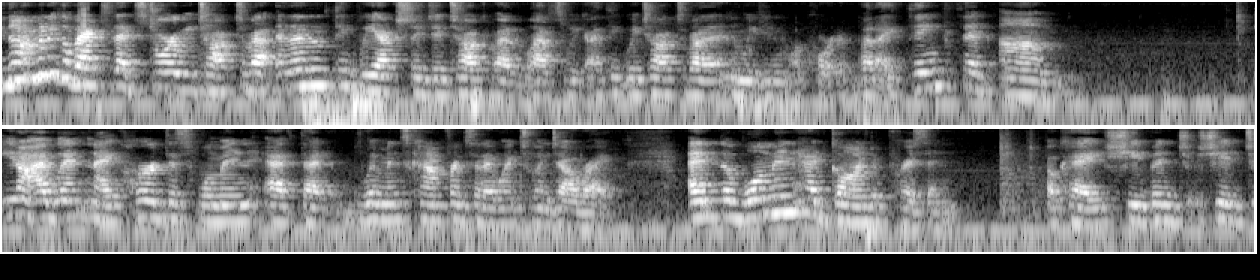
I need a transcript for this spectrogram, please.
you know i'm going to go back to that story we talked about and i don't think we actually did talk about it last week i think we talked about it and we didn't record it but i think that um you know i went and i heard this woman at that women's conference that i went to in delray and the woman had gone to prison. Okay, she'd been she had,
